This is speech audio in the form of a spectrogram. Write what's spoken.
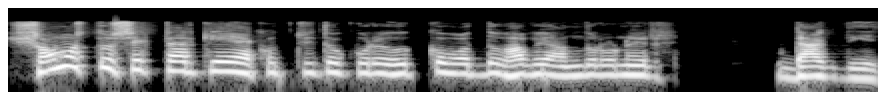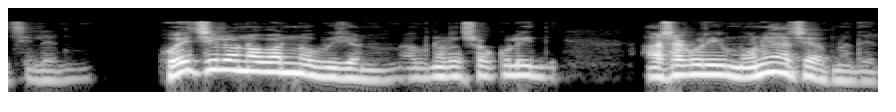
সমস্ত সেক্টরকে একত্রিত করে ঐক্যবদ্ধভাবে আন্দোলনের ডাক দিয়েছিলেন। হয়েছিল নবান্ন অভিযান। আপনারা সকলেই আশা করি মনে আছে আপনাদের।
